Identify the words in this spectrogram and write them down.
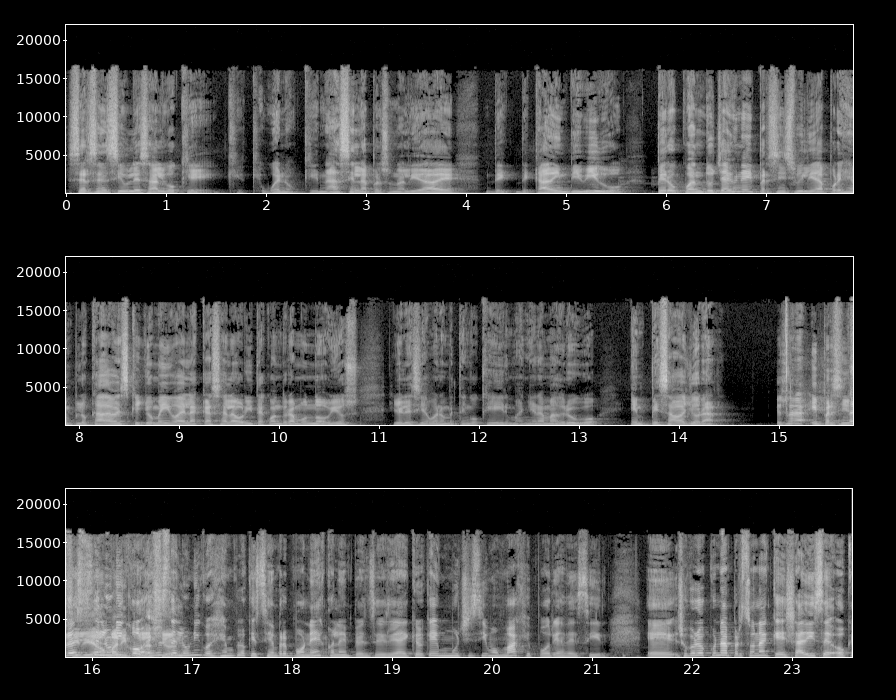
ser sensible es algo que, que- que, bueno, que nace en la personalidad de, de- de cada individuo. Pero cuando ya hay una hipersensibilidad, por ejemplo, cada vez que yo me iba de la casa de Laurita cuando éramos novios, yo le decía, bueno, me tengo que ir, mañana madrugo, empezaba a llorar. ¿Eso era Pero ese es, hipersensibilidad el o único, ese es el único ejemplo que siempre pones con la hipersensibilidad. Y creo que hay muchísimos más que podrías decir. Eh, yo creo que una persona que ya dice, ok,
